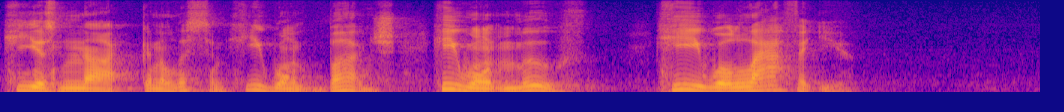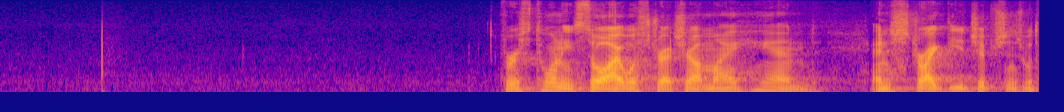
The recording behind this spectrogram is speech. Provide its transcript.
He is not going to listen. He won't budge, he won't move. He will laugh at you. Verse 20 So I will stretch out my hand and strike the Egyptians with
